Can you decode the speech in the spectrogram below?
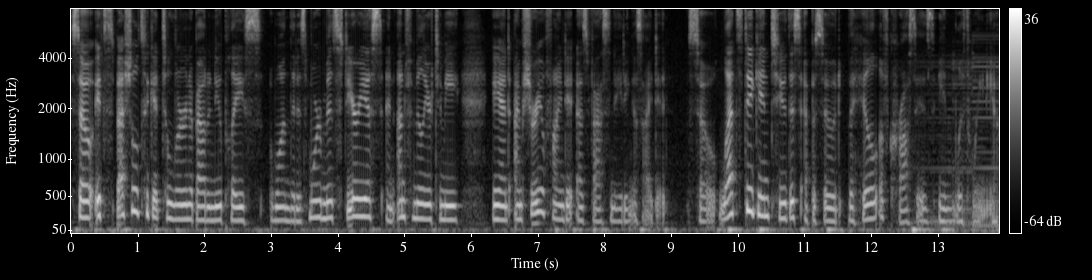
So it's special to get to learn about a new place, one that is more mysterious and unfamiliar to me, and I'm sure you'll find it as fascinating as I did. So let's dig into this episode The Hill of Crosses in Lithuania.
